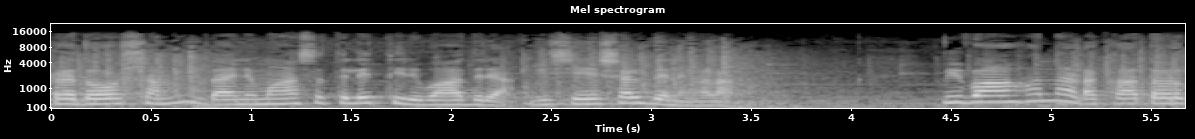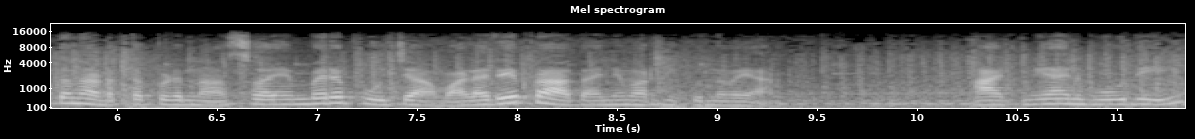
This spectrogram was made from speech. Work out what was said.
പ്രദോഷം ധനുമാസത്തിലെ തിരുവാതിര വിശേഷൽ ദിനങ്ങളാണ്. വിവാഹം നടക്കാത്തവർക്ക് നടത്തപ്പെടുന്ന സ്വയംവര പൂജ വളരെ പ്രാധാന്യമർഹിക്കുന്നവയാണ്. ആത്മീയാനുഭൂതി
